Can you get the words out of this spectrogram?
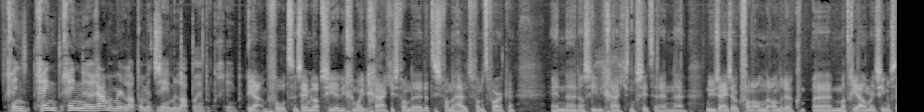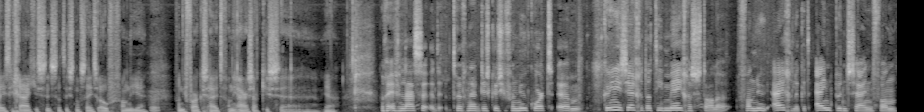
Geen, geen, geen uh, ramen meer lappen met zeemelappen, heb ik begrepen. Ja, bijvoorbeeld. Een zeemelap zie je die, mooi die gaatjes van de, dat is van de huid van het varken. En uh, dan zie je die gaatjes nog zitten. En uh, nu zijn ze ook van andere, andere uh, materiaal, maar je ziet nog steeds die gaatjes. Dus dat is nog steeds over van die, van die varkenshuid, van die haarzakjes. ja. Nog even laatste, terug naar de discussie van nu kort. Um, kun je zeggen dat die megastallen van nu eigenlijk het eindpunt zijn van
